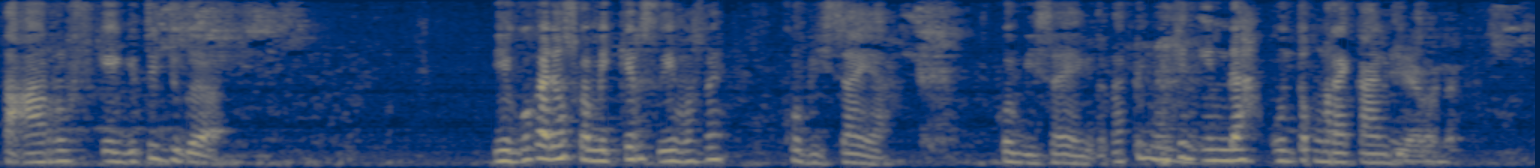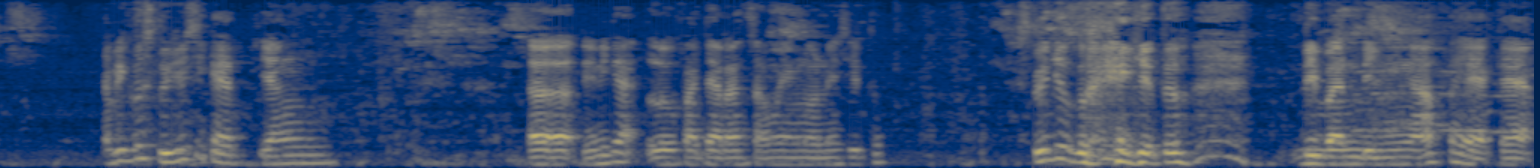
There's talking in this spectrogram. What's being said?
taaruf kayak gitu juga ya gue kadang suka mikir sih maksudnya kok bisa ya? Kok bisa ya gitu? Tapi mungkin indah untuk mereka gitu. Iya benar. Tapi gue setuju sih kayak yang eh ini kak lu pacaran sama yang nonis itu? Setuju gue kayak gitu. Dibanding apa ya kayak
